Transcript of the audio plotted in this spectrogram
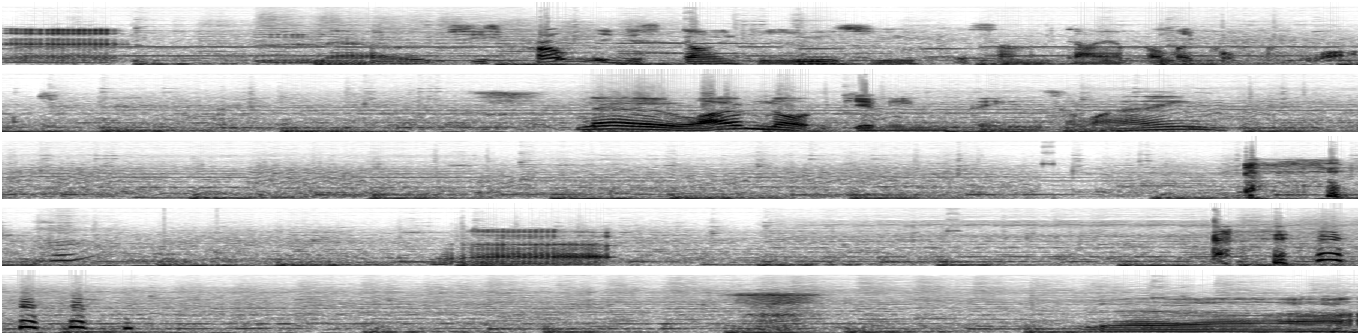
uh, no, she's probably just going to use you for some diabolical plot. No, I'm not giving things away. Yeah.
